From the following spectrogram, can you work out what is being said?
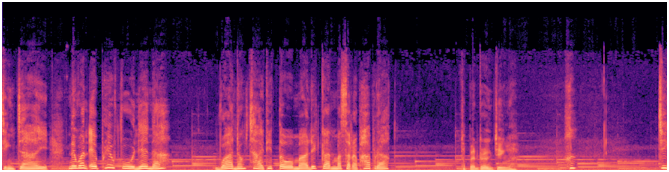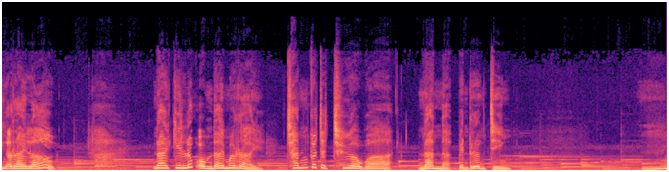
จริงใจในวันเอพริลฟูเนี่ยนะ ว่าน้องชายที่โตมาด้วยกันมาสารภาพรัก ถ้าเป็นเรื่องจริงล่ะ จริงอะไรเล่านายกินลูกอมได้เมื่อไหร่ ฉันก็จะเชื่อว่านั่นน่ะ เป็นเรื่องจริง อืม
